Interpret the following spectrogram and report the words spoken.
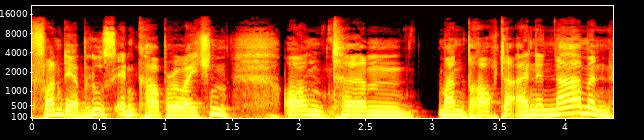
von der Blues Incorporation und ähm, man brauchte einen Namen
